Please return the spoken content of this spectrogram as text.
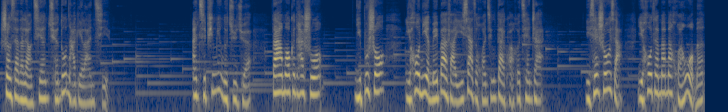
剩下的两千全都拿给了安琪。安琪拼命的拒绝，但阿猫跟他说：“你不收，以后你也没办法一下子还清贷款和欠债，你先收下，以后再慢慢还我们，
